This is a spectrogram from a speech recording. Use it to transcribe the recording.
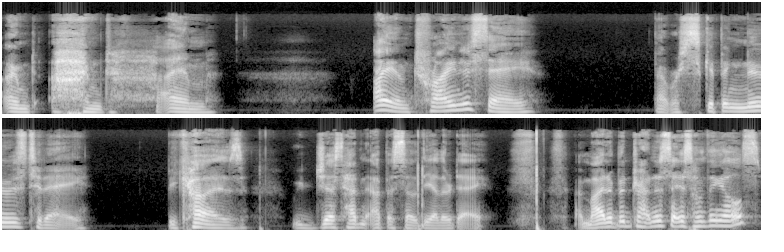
I'm I'm I am I am trying to say that we're skipping news today because We just had an episode the other day. I might have been trying to say something else,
